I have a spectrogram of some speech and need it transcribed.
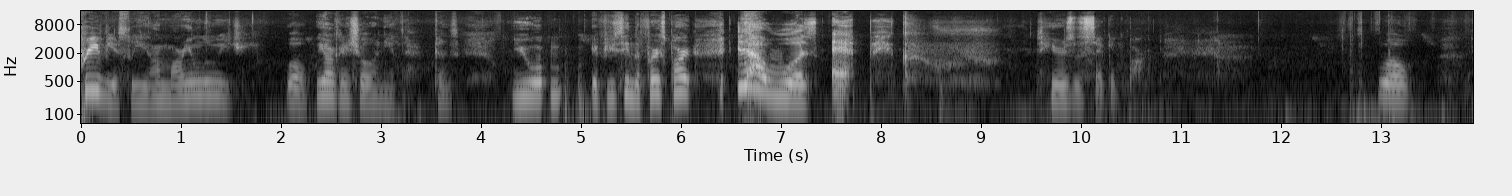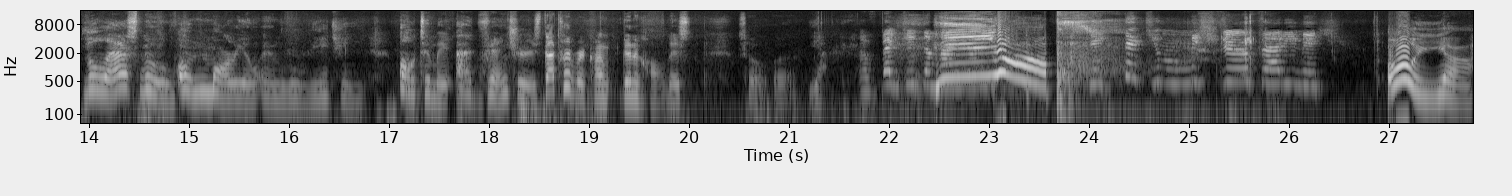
previously on Mario and Luigi. Well, we aren't going to show any of that because you, if you've seen the first part, that was epic. Here's the second part. Well, the last move on Mario and Luigi Ultimate Adventures. That's what we're gonna call this. So, uh, yeah. Adventures of Yeah! Thank you, Mr. Fattiness. Oh, yeah.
